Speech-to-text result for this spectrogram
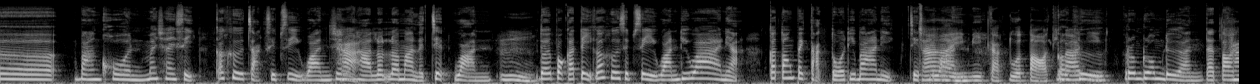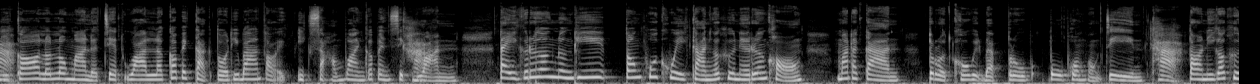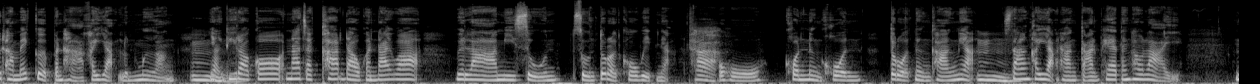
อบางคนไม่ใช่สิก็คือจาก 14 วันใช่ไหมค่ะคะลดลงมาเหลือ 7 วันอืมโดยปกติก็คือ 14 วันที่ว่าเนี่ยก็ต้องไปกักตัวที่บ้านอีกใช่7วันมีกักตัวต่อที่ก็บ้านคืออีกร่วมๆเดือน แต่ตอนนี้ค่ะก็ลดลงมาเหลือ 7 วัน แล้วก็ไปกักตัวที่บ้านต่ออีกอีก3วันก็เป็นค่ะ10 วัน แต่อีกเรื่องหนึ่งที่ต้องพูดคุยกันก็คือในเรื่องของมาตรการตรวจโควิดแบบปูปูพรมของจีนค่ะตอนนี้ก็คือทำให้เกิดปัญหาขยะล้นเมืองอืมอย่างที่เราก็น่าจะคาดเดากันได้ว่า เวลามีศูนย์ศูนย์ตรวจโควิดเนี่ยค่ะโอ้โห คนหนึ่งคนตรวจหนึ่งครั้งเนี่ยอืมสร้างขยะทางการแพทย์ตั้งเท่าไหร่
